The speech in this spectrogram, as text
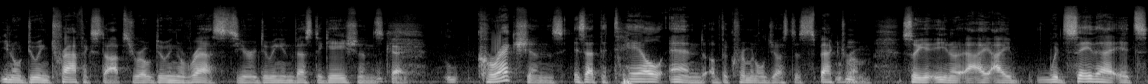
you know, doing traffic stops, you're out doing arrests, you're doing investigations. Okay. Corrections is at the tail end of the criminal justice spectrum. So, you, you know, I, I would say that it's,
